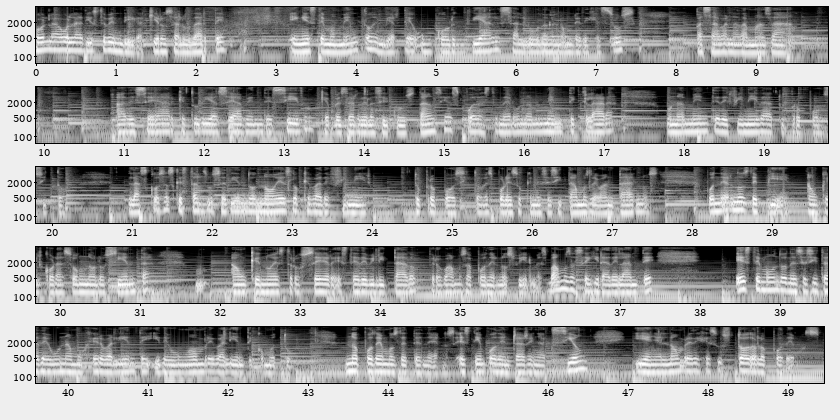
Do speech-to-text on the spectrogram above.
Hola, hola, Dios te bendiga. Quiero saludarte en este momento, enviarte un cordial saludo en el nombre de Jesús. Pasaba nada más a, a desear que tu día sea bendecido, que a pesar de las circunstancias puedas tener una mente clara, una mente definida a tu propósito. Las cosas que están sucediendo no es lo que va a definir tu propósito. Es por eso que necesitamos levantarnos ponernos de pie, aunque el corazón no lo sienta, aunque nuestro ser esté debilitado, pero vamos a ponernos firmes, vamos a seguir adelante. Este mundo necesita de una mujer valiente y de un hombre valiente como tú. No podemos detenernos, es tiempo de entrar en acción y en el nombre de Jesús todo lo podemos.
